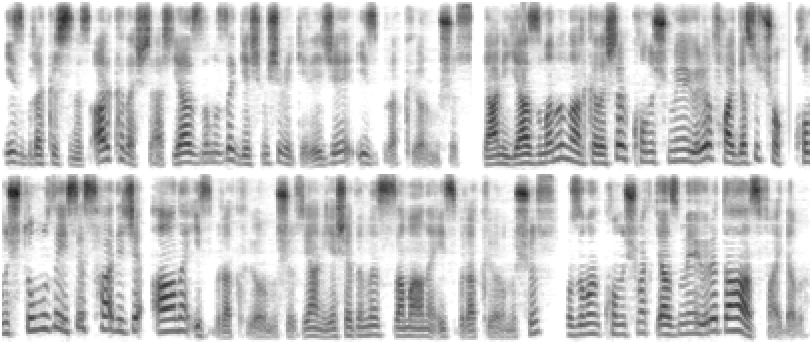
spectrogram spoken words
iz bırakırsınız. Arkadaşlar yazdığımızda geçmişi ve geleceğe iz bırakıyormuşuz. Yani yazmanın arkadaşlar konuşmaya göre faydası çok. Konuştuğumuzda ise sadece ana iz bırakıyormuşuz. Yani yaşadığımız zamana iz bırakıyormuşuz. O zaman konuşmak yazmaya göre daha az faydalı.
